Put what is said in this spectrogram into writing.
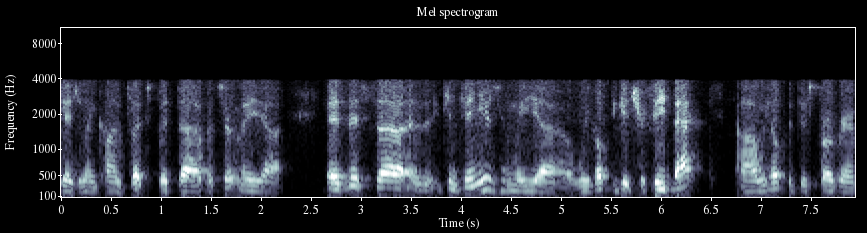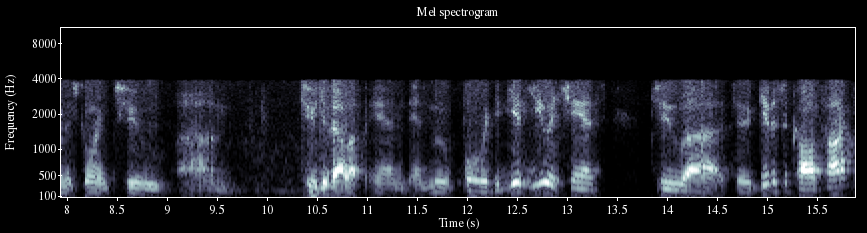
scheduling conflicts, but uh, but certainly uh, as this uh, continues, and we uh, we hope to get your feedback. Uh, we hope that this program is going to um, to develop and, and move forward to give you a chance to uh, to give us a call, talk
